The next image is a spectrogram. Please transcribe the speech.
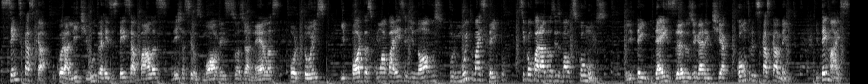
sem descascar. O Coralite Ultra Resistência a Balas deixa seus móveis, suas janelas, portões e portas com aparência de novos por muito mais tempo se comparado aos esmaltes comuns. Ele tem 10 anos de garantia contra o descascamento. E tem mais,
